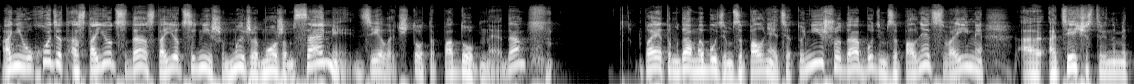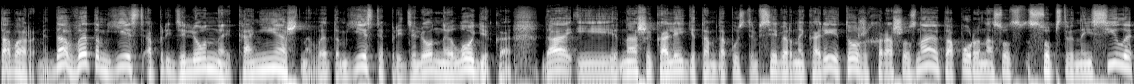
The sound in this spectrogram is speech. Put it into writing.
они уходят, остается, да, остается ниша, мы же можем сами делать что-то подобное, да, Поэтому, да, мы будем заполнять эту нишу, да, будем заполнять своими а, отечественными товарами. Да, в этом есть определенная, конечно, в этом есть определенная логика, да, и наши коллеги там, допустим, в Северной Корее тоже хорошо знают опора на со- собственные силы,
